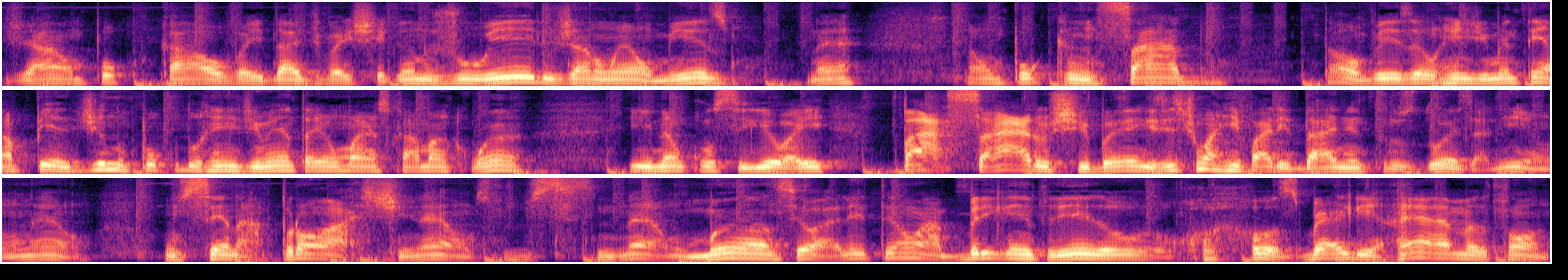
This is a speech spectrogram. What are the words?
já um pouco calvo, a idade vai chegando, o joelho já não é o mesmo, né? Tá um pouco cansado. Talvez o rendimento tenha perdido um pouco do rendimento aí o Marcos Camacuan e não conseguiu aí passar o Shibane. Existe uma rivalidade entre os dois ali, né? Um Senna Prost, né? Um, né? um Mansell ali, tem uma briga entre eles, o Rosberg e Hamilton.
